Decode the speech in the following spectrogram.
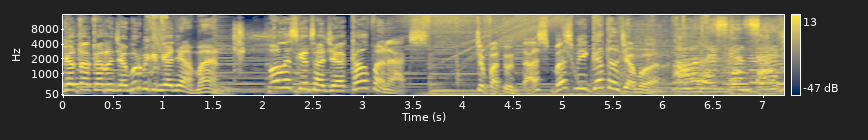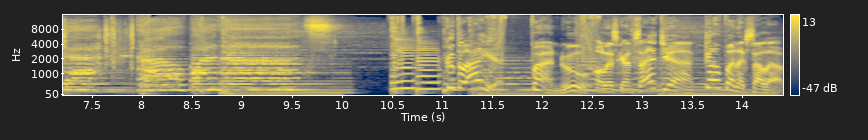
Gatal karena jamur bikin gak nyaman? Oleskan saja Kalpanax. Cepat tuntas basmi gatal jamur. Oleskan saja Kalpanax. Kutu air, Panu, oleskan saja Kalpanax Salep.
